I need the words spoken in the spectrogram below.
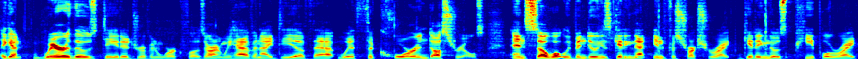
again, where those data-driven workflows are, and we have an idea of that with the core industrials. And so what we've been doing is getting that infrastructure right, getting those people right,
